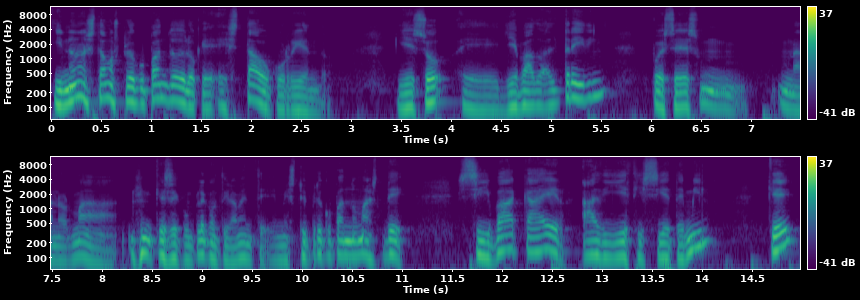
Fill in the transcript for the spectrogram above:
y no nos estamos preocupando de lo que está ocurriendo. Y eso, eh, llevado al trading, pues es una norma que se cumple continuamente. Me estoy preocupando más de si va a caer a 17.000 que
